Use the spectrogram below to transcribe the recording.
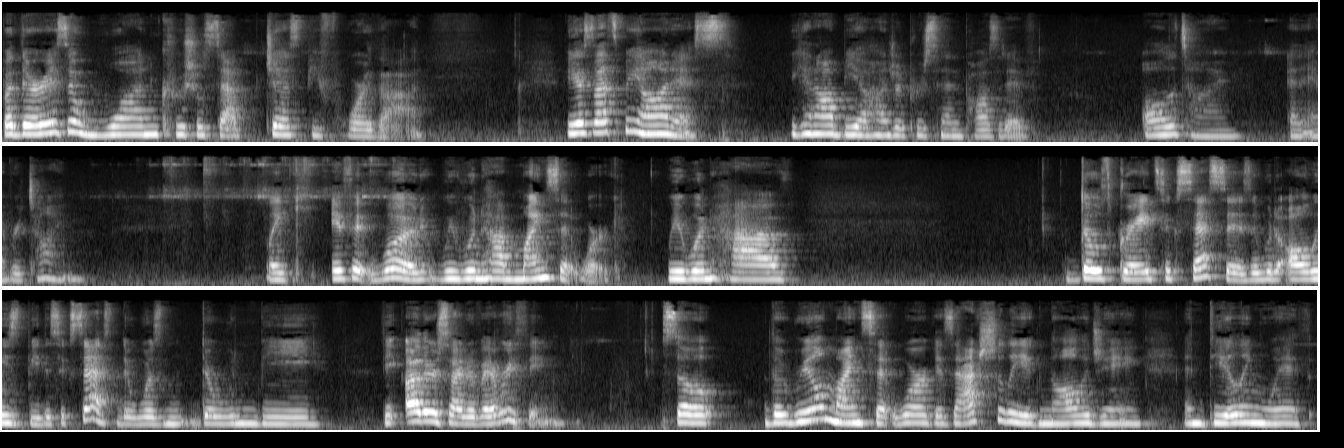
but there is a one crucial step just before that. Because let's be honest, you cannot be 100% positive all the time and every time. Like, if it would, we wouldn't have mindset work. We wouldn't have those great successes. It would always be the success. There was there wouldn't be the other side of everything. So the real mindset work is actually acknowledging and dealing with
